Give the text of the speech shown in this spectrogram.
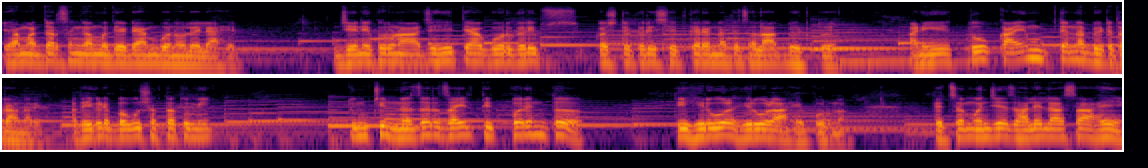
ह्या मतदारसंघामध्ये डॅम बनवलेले आहेत. जेणेकरून आजही त्या गोरगरीब कष्टकरी शेतकऱ्यांना त्याचा लाभ भेटतोय. आणि तो कायम त्यांना भेटत राहणार आहे. आता इकडे बघू शकता तुम्ही तुमची नजर जाईल तिथपर्यंत ती हिरवळ हिरवळ आहे पूर्ण. त्याचं म्हणजे झालेलं असं आहे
